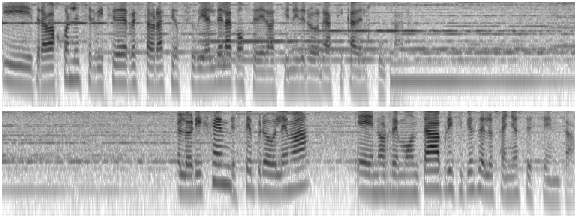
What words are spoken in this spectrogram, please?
y trabajo en el Servicio de Restauración Fluvial de la Confederación Hidrográfica del Júcar. El origen de este problema eh, nos remonta a principios de los años 60.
